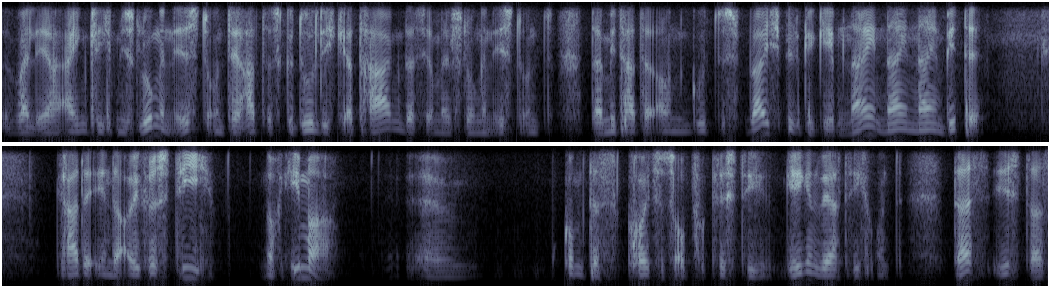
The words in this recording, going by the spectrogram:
weil er eigentlich misslungen ist und er hat es geduldig ertragen, dass er misslungen ist und damit hat er auch ein gutes Beispiel gegeben. Nein, nein, nein, bitte. Gerade in der Eucharistie noch immer äh, kommt das Kreuzesopfer Christi gegenwärtig und das ist das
